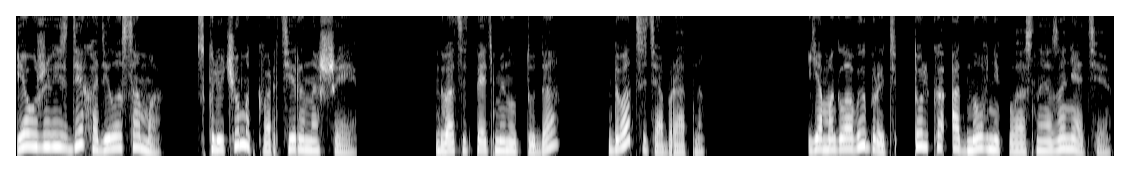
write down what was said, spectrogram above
я уже везде ходила сама, с ключом от квартиры на шее. 25 минут туда, 20 обратно. Я могла выбрать только одно внеклассное занятие.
